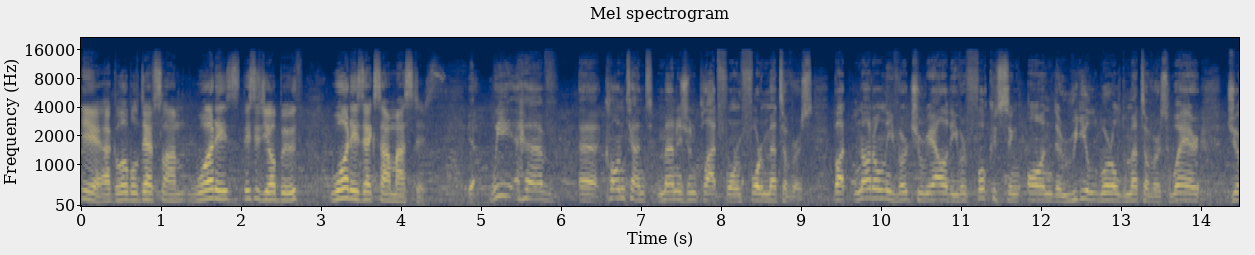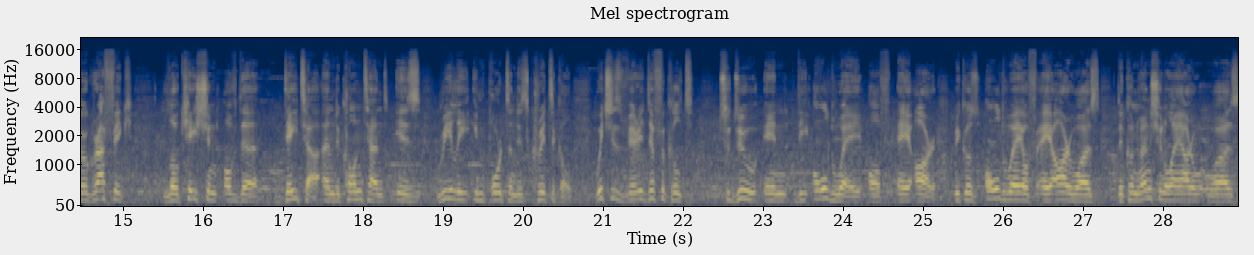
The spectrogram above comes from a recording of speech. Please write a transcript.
here at Global Dev Slam? What is this? Is your booth? What is XR Masters? Yeah, we have content management platform for metaverse, but not only virtual reality, we're focusing on the real world metaverse where geographic location of the data and the content is really important, is critical, which is very difficult to do in the old way of AR because old way of AR was the conventional AR was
